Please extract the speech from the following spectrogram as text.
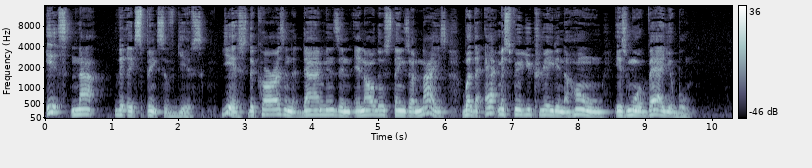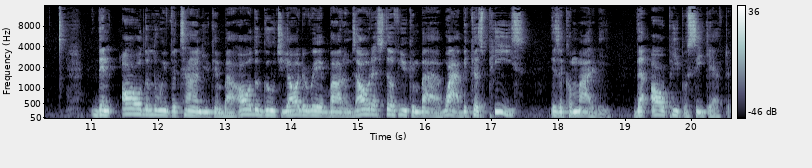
It's not the expensive gifts. Yes, the cars and the diamonds and, and all those things are nice, but the atmosphere you create in the home is more valuable than all the Louis Vuitton you can buy, all the Gucci, all the red bottoms, all that stuff you can buy. Why? Because peace is a commodity that all people seek after.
